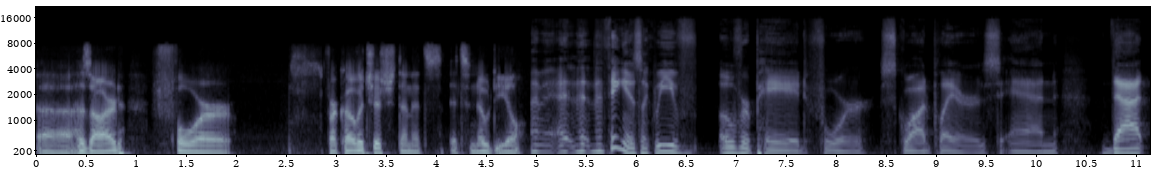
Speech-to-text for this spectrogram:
uh, Hazard for for Kovacic, then it's it's no deal. I mean, the, the thing is, like we've overpaid for squad players, and that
